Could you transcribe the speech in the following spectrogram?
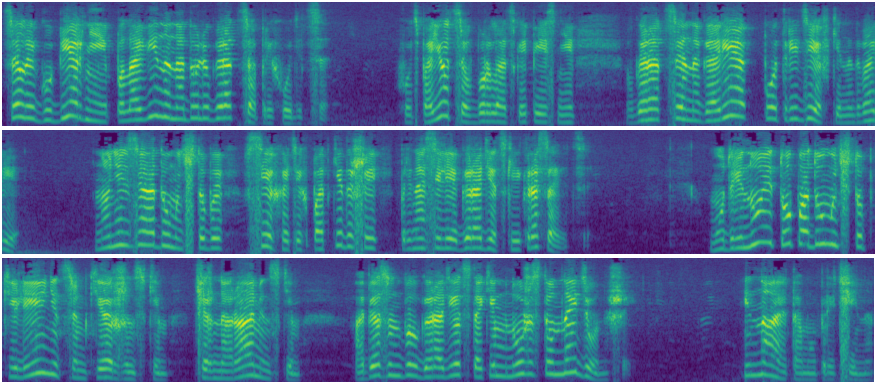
целой губернии половина на долю городца приходится. Хоть поется в бурлацкой песне «В городце на горе по три девки на дворе». Но нельзя думать, чтобы всех этих подкидышей приносили городецкие красавицы. Мудрено и то подумать, чтоб келейницам керженским, чернораменским обязан был городец таким множеством найденышей. Иная тому причина.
